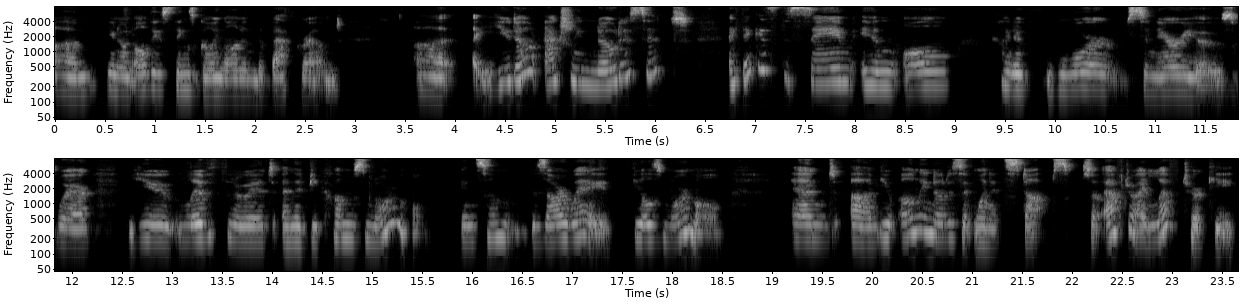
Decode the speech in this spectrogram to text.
um, you know, and all these things going on in the background. Uh, you don't actually notice it. I think it's the same in all kind of war scenarios where you live through it and it becomes normal in some bizarre way. It feels normal. And um, you only notice it when it stops. So after I left Turkey,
